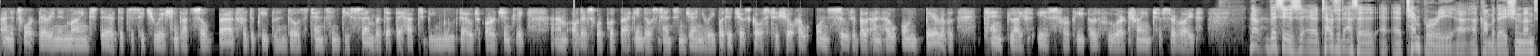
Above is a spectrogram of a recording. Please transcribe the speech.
And it's worth bearing in mind there that the situation got so bad for the people in those tents in December that they had to be moved out urgently. Um, others were put back in those tents in January, but it just goes to show how unsuitable and how unbearable tent life is for people who are trying to survive. Now, this is uh, touted as a, a, temporary uh, accommodation, and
